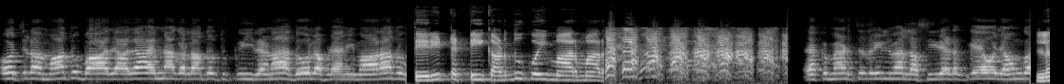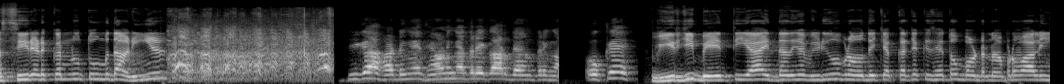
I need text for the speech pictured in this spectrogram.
ਉਹ ਜਿਹੜਾ ਮਾਂ ਤੂੰ ਬਾਜ ਆ ਜਾ ਇਹਨਾਂ ਗੱਲਾਂ ਤੋਂ ਤੂੰ ਕੀ ਲੈਣਾ? ਦੋ ਲਫੜਿਆਂ ਦੀ ਮਾਰਾਂ ਤੂੰ। ਤੇਰੀ ਟੱਟੀ ਕੱਢ ਦੂ ਕੋਈ ਮਾਰ ਮਾਰ ਇੱਕ ਮਿੰਟ ਚ ਤੇਰੀ ਮੈਂ ਲੱਸੀ ਰੜ ਕੇ ਹੋ ਜਾਊਂਗਾ। ਲੱਸੀ ਰੜਕਣ ਨੂੰ ਤੂੰ ਮਧਾਣੀ ਆ ਠੀਕ ਆ ਹੱਡੀਆਂ ਥਿਆਉਣੀਆਂ ਤੇਰੇ ਘਰ ਦੇ ਨੂੰ ਤੇਰੀਆਂ। ਓਕੇ? ਵੀਰ ਜੀ ਬੇਨਤੀ ਆ ਇਦਾਂ ਦੀਆਂ ਵੀਡੀਓ ਬਣਾਉਣ ਦੇ ਚੱਕਰ 'ਚ ਕਿਸੇ ਤੋਂ ਬੌਂਡ ਨਾ ਪੜਵਾ ਲਈ।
